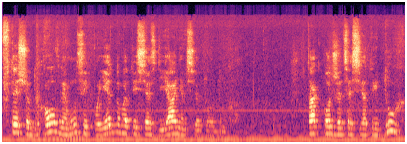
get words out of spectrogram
в те, що духовне, мусить поєднуватися з діянням Святого Духа. Так, отже, це Святий Дух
